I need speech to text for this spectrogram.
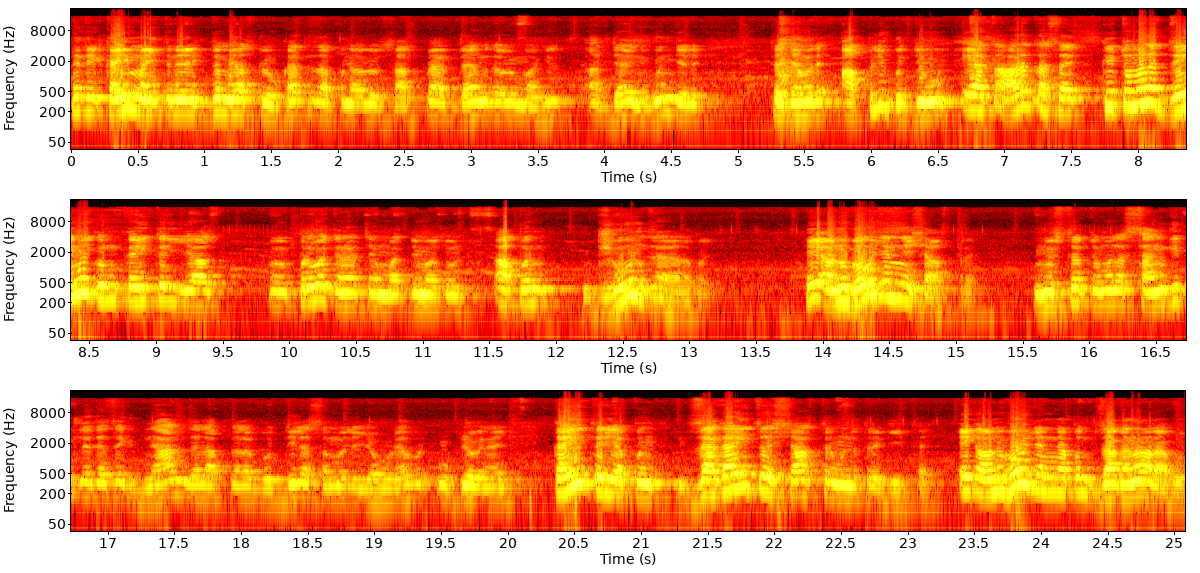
नाही ते काही माहिती नाही. एकदम या श्लोकातच आपण आलो सातव्या अध्यायामध्ये आलो मागील अध्याय निघून गेले. त्याच्यामध्ये आपली बुद्धी होऊन याचा अर्थ असा आहे की तुम्हाला जेणेकरून काहीतरी या प्रवचनाच्या माध्यमातून आपण घेऊन जायला पाहिजे. हे अनुभवजन्य शास्त्र आहे. नुसतं तुम्हाला सांगितलं त्याचं एक ज्ञान झालं आपल्याला बुद्धीला समजलं एवढ्यावर उपयोग नाही. काहीतरी आपण जगायचं शास्त्र म्हणलं तर गीत आहे. एक अनुभवजन्य आपण जगणार आहोत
